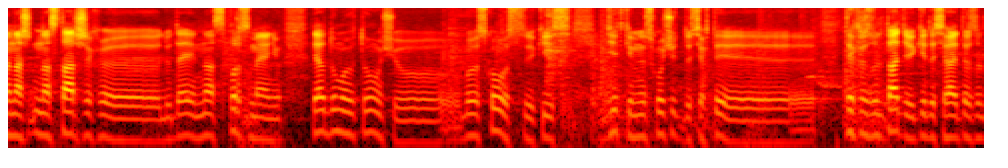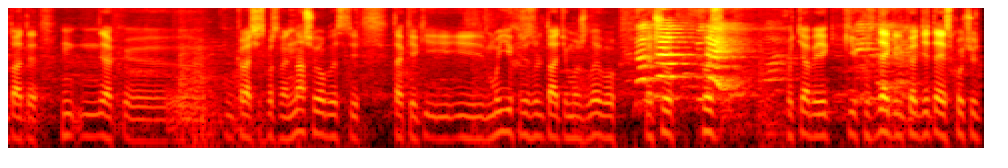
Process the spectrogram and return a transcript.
на наш на старших е, людей, на спортсменів. Я думаю, в тому, що обов'язково якісь дітки вони хочуть досягти е, тих результатів, які досягають результати як е, кращі спортсмени нашої області, так як і, і моїх результатів, можливо, якщо хтось хоча б якихось декілька дітей схочуть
